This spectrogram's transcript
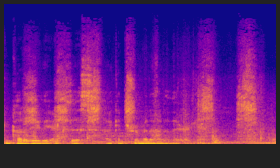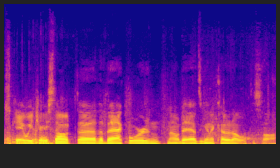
Can cut away the excess. I can trim it out of there. Okay, we traced out uh, the backboard and now Dad's gonna cut it out with the saw.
